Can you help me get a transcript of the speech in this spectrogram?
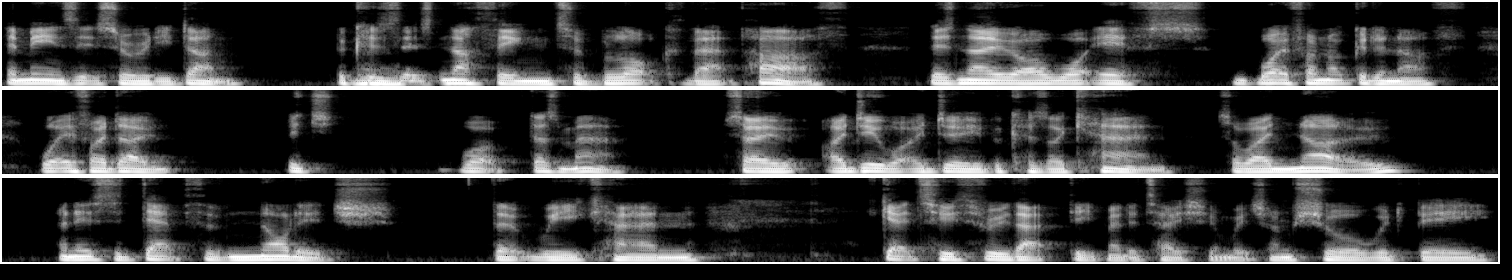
it means it's already done because mm. there's nothing to block that path. There's no, oh, what ifs? What if I'm not good enough? What if I don't? It's what doesn't matter. So I do what I do because I can. So I know, and it's the depth of knowledge that we can get to through that deep meditation, which I'm sure would be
